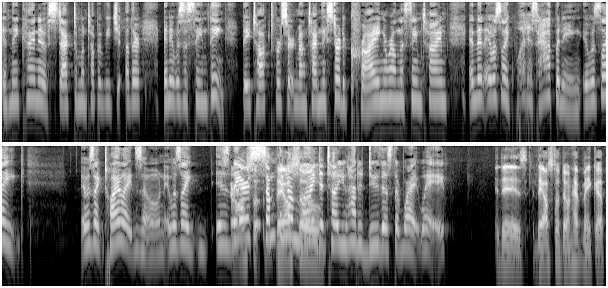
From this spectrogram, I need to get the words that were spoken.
and they kind of stacked them on top of each other and it was the same thing. They talked for a certain amount of time they started crying around the same time and then it was like what is happening? It was like it was like twilight zone. It was like is They're there also- something they also- online to tell you how to do this the right way It is. They also don't have makeup.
